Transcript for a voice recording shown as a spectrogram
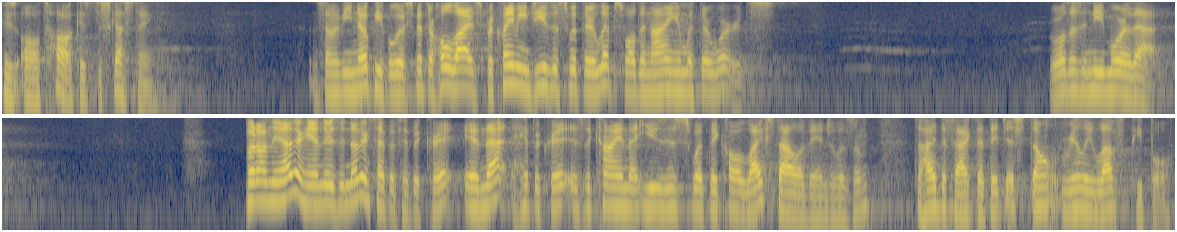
who's all talk is disgusting. Some of you know people who have spent their whole lives proclaiming Jesus with their lips while denying him with their words. The world doesn't need more of that. But on the other hand, there's another type of hypocrite, and that hypocrite is the kind that uses what they call lifestyle evangelism to hide the fact that they just don't really love people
